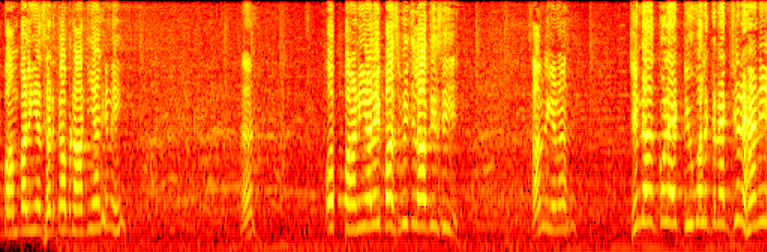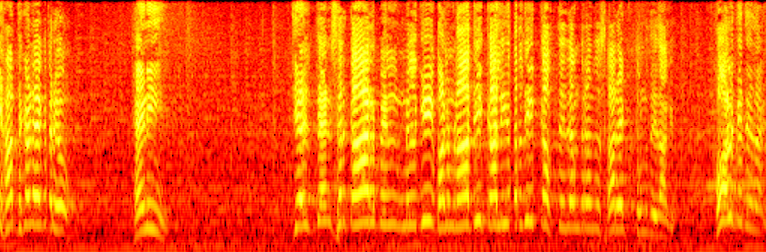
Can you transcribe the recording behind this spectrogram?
ਬੰਬ ਵਾਲੀਆਂ ਸੜਕਾਂ ਬਣਾਤੀਆਂ ਕਿ ਨਹੀਂ? ਹੈ? ਉਹ ਪਾਣੀ ਵਾਲੀ ਬੱਸ ਵੀ ਚਲਾਤੀ ਸੀ। ਸਮਝ ਗਏ ਨਾ? ਜਿਨ੍ਹਾਂ ਕੋਲੇ ਟਿਊਬਲ ਕਨੈਕਸ਼ਨ ਹੈ ਨਹੀਂ, ਹੱਥ ਖੜੇ ਕਰਿਓ। ਹੈ ਨਹੀਂ। ਜਿਸ ਦਿਨ ਸਰਕਾਰ ਮਿਲ ਗਈ, ਬਣ ਬਣਾ ਦੀ ਕਾਲੀ ਦਲ ਦੀ ਹਫ਼ਤੇ ਦੇ ਅੰਦਰ ਅੰਦਰ ਸਾਰੇ ਤੁਹਾਨੂੰ ਦੇ ਦਾਂਗੇ। ਖੋਲ ਕੇ ਦੇ ਦਾਂਗੇ।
